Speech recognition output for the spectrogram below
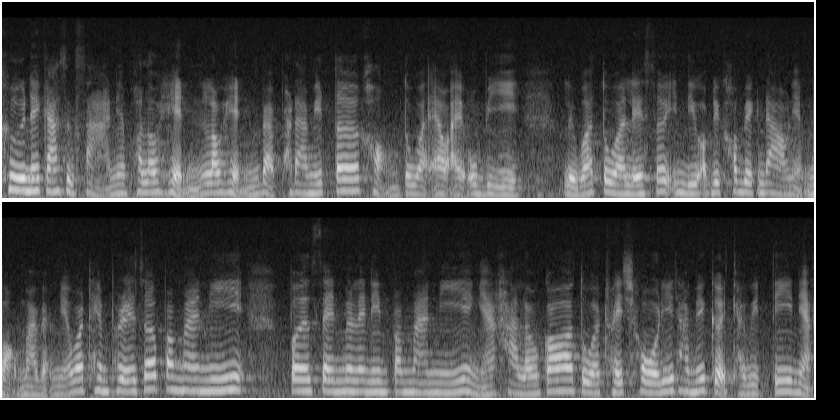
คือในการศึกษาเนี่ยพอเราเห็นเราเห็นแบบพารามิเตอร์ของตัว LIOB หรือว่าตัว laser induced optical breakdown เนี่ยบอกมาแบบนี้ว่า temperature ประมาณนี้ เปอร์เซ็นต์เมลานินประมาณนี้อย่างเงี้ยค่ะ แล้วก็ตัว threshold ที่ทำให้เกิด cavity เนี่ย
